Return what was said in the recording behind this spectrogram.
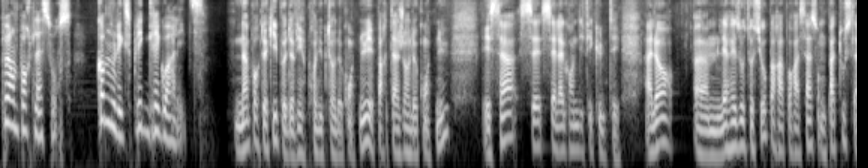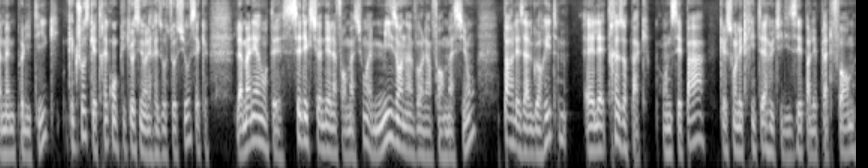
peu importe la source, comme nous l'explique Grégoire Litz n'importe qui peut devenir producteur de contenu et partageur de contenu. Et ça, c'est la grande difficulté. Alors, euh, les réseaux sociaux, par rapport à ça, sont pas tous la même politique. Quelque chose qui est très compliqué aussi dans les réseaux sociaux, c'est que la manière dont est sélectionnée l'information, est mise en avant l'information par les algorithmes, elle est très opaque. On ne sait pas quels sont les critères utilisés par les plateformes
